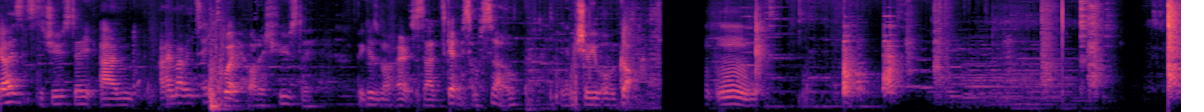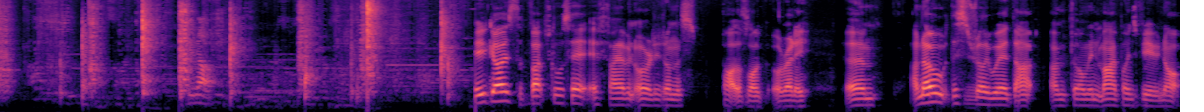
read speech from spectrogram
Guys, it's the Tuesday and I'm having takeaway on a Tuesday because my parents decided to get me some so let me show you what we've got. Mm. Hey guys, the Vipesickle's here if I haven't already done this part of the vlog already. Um, I know this is really weird that I'm filming my point of view, not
